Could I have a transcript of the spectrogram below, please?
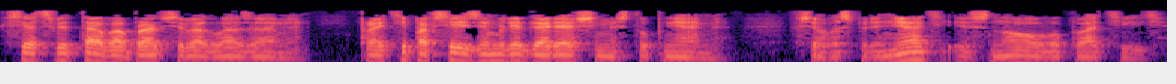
все цвета вобрать в себя глазами, пройти по всей земле горящими ступнями, все воспринять и снова воплотить.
